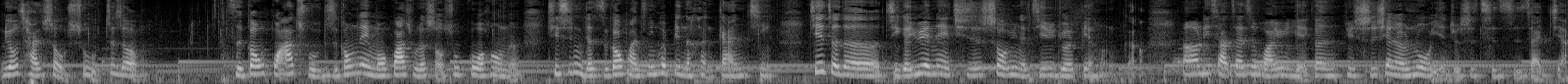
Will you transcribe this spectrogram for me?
流产手术这种。子宫刮除、子宫内膜刮除的手术过后呢，其实你的子宫环境会变得很干净。接着的几个月内，其实受孕的几率就会变很高。然后 Lisa 再次怀孕也跟也实现了诺言，就是辞职在家。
